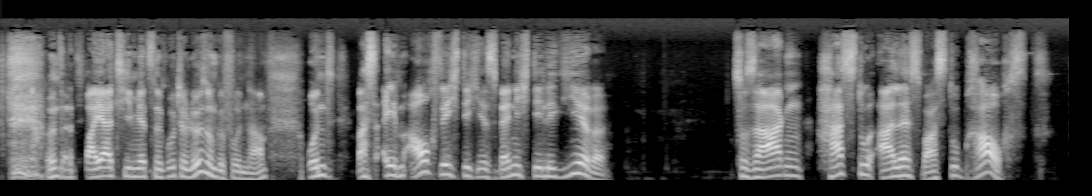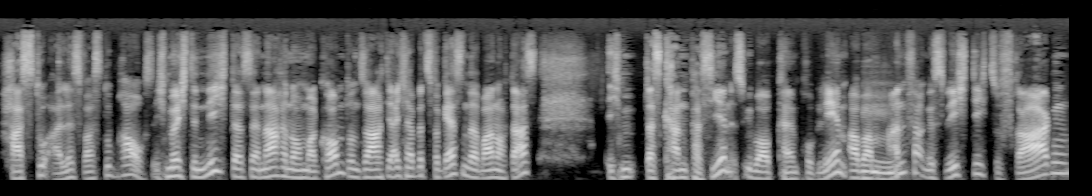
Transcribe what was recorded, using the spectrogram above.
unser Zweier-Team jetzt eine gute Lösung gefunden haben. Und was eben auch wichtig ist, wenn ich delegiere, zu sagen, hast du alles, was du brauchst? Hast du alles, was du brauchst? Ich möchte nicht, dass er nachher nochmal kommt und sagt, ja, ich habe jetzt vergessen, da war noch das ich, das kann passieren, ist überhaupt kein Problem, aber mhm. am Anfang ist wichtig zu fragen,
